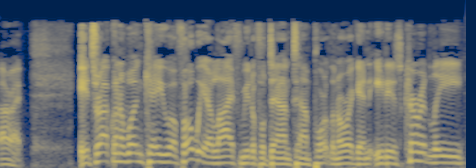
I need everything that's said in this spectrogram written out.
All right, it's Rock 101 KUFO. We are live from beautiful downtown Portland, Oregon. It is currently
